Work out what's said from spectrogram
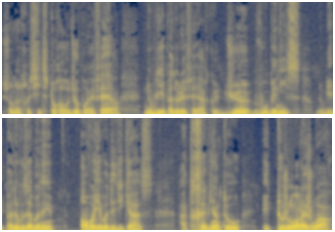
sur notre site toraaudio.fr. N'oubliez pas de le faire, que Dieu vous bénisse. N'oubliez pas de vous abonner, envoyez vos dédicaces. À très bientôt et toujours dans la joie.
